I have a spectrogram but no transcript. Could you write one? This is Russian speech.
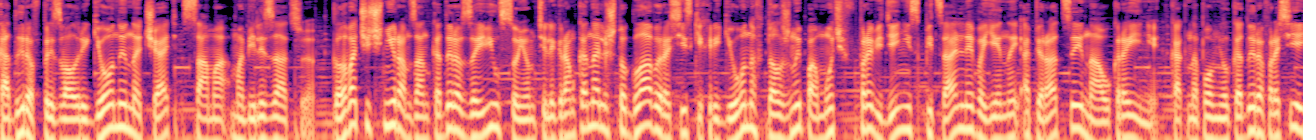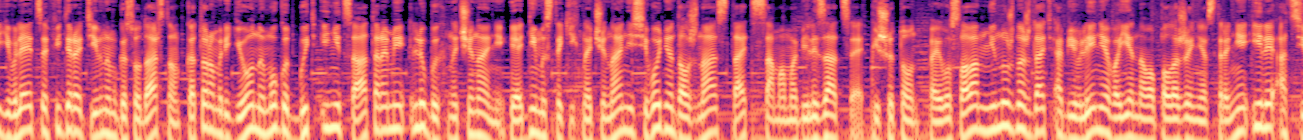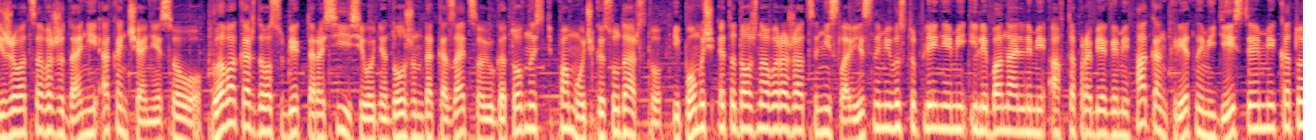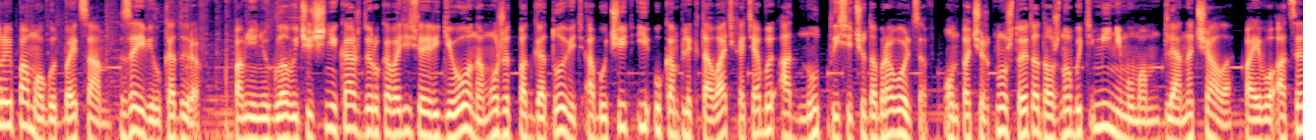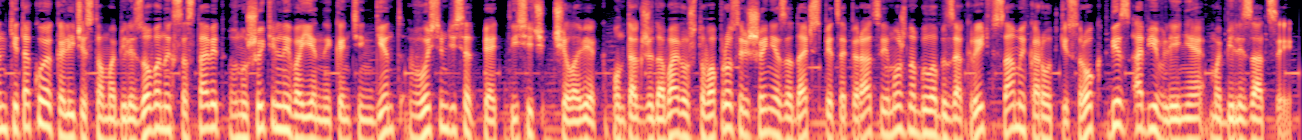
Кадыров призвал регионы начать самомобилизацию. Глава Чечни Рамзан Кадыров заявил в своем телеграм-канале, что главы российских регионов должны помочь в проведении специальной военной операции на Украине. Как напомнил Кадыров, Россия является федеративным государством, в котором регионы могут быть инициаторами любых начинаний. И одним из таких начинаний сегодня должна стать самомобилизация, пишет он. По его словам, не нужно ждать объявления военного положения в стране или отсиживаться в ожидании окончания СВО. Глава каждого субъекта России сегодня сегодня должен доказать свою готовность помочь государству. И помощь эта должна выражаться не словесными выступлениями или банальными автопробегами, а конкретными действиями, которые помогут бойцам, заявил Кадыров. По мнению главы Чечни, каждый руководитель региона может подготовить, обучить и укомплектовать хотя бы одну тысячу добровольцев. Он подчеркнул, что это должно быть минимумом для начала. По его оценке, такое количество мобилизованных составит внушительный военный контингент 85 тысяч человек. Он также добавил, что вопрос решения задач спецоперации можно было бы закрыть в самый короткий срок без объявления мобилизации.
